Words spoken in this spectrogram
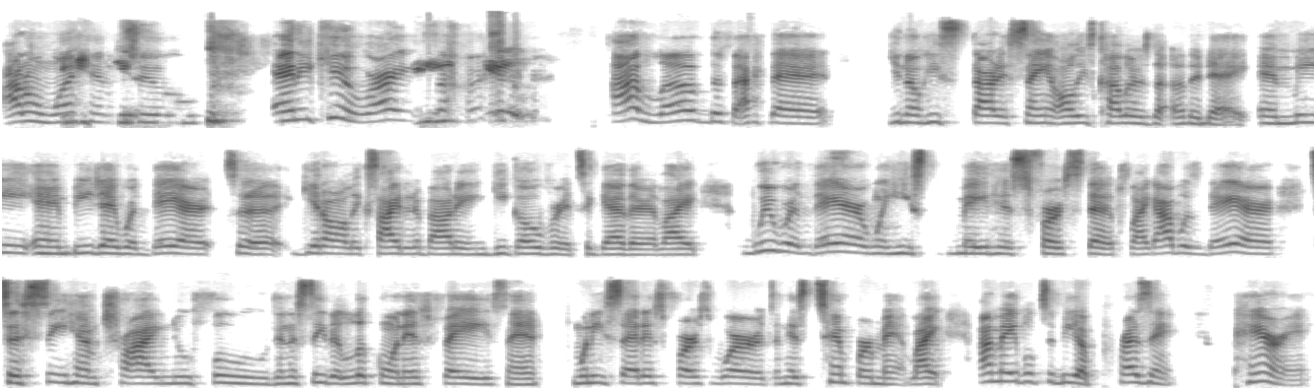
I don't want him to any cute, right? I love the fact that you know, he started saying all these colors the other day, and me and BJ were there to get all excited about it and geek over it together. Like we were there when he made his first steps. Like I was there to see him try new foods and to see the look on his face and when he said his first words and his temperament. Like I'm able to be a present parent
